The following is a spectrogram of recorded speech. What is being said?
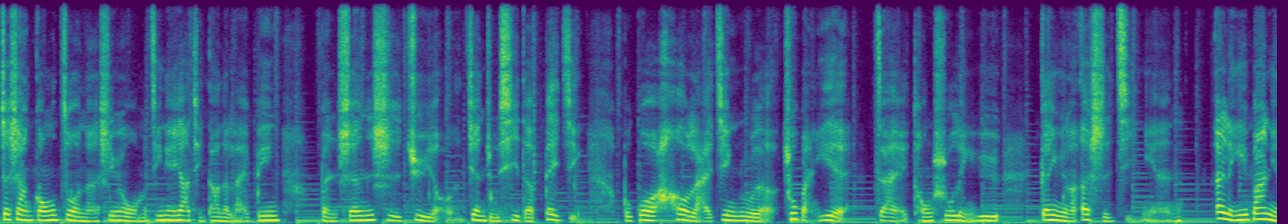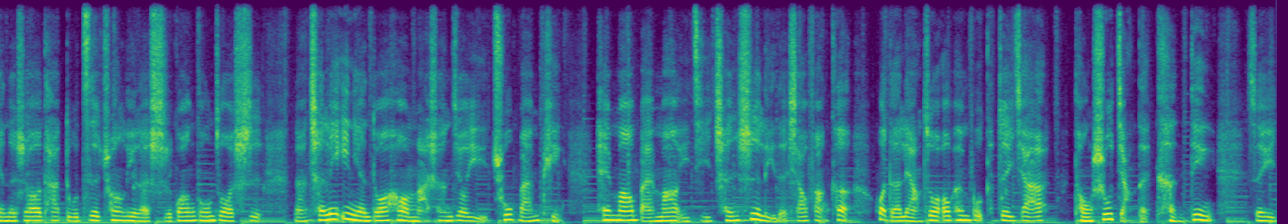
这项工作呢，是因为我们今天邀请到的来宾本身是具有建筑系的背景，不过后来进入了出版业，在童书领域耕耘了二十几年。二零一八年的时候，他独自创立了时光工作室。那成立一年多后，马上就以出版品《黑猫白猫》以及《城市里的小访客》获得两座 Open Book 最佳童书奖的肯定。所以，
